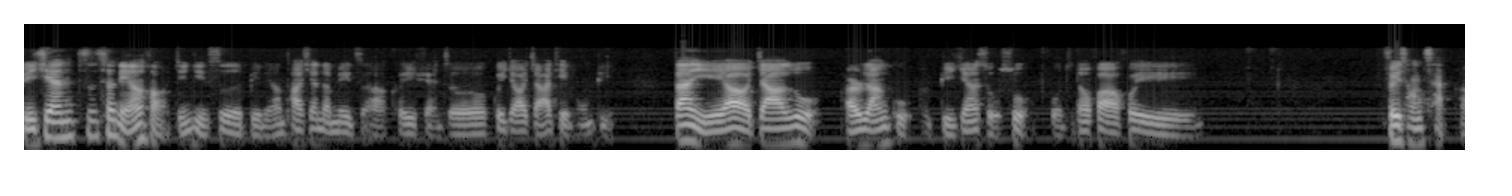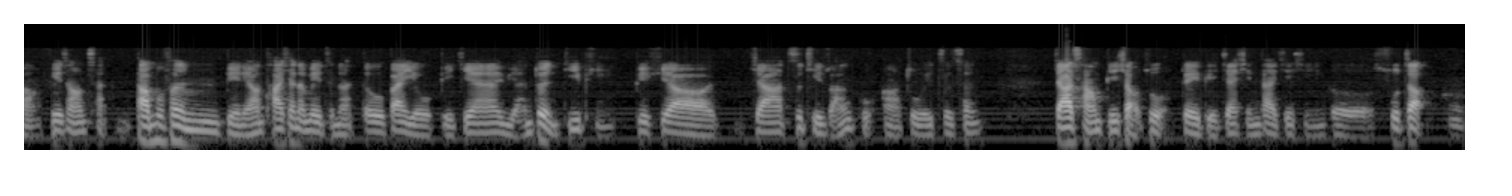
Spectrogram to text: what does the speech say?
鼻尖支撑良好，仅仅是鼻梁塌陷的妹子啊，可以选择硅胶假体隆鼻，但也要加入耳软骨鼻尖手术，否则的话会。非常惨啊，非常惨。大部分鼻梁塌陷的位置呢，都伴有鼻尖圆钝低平，必须要加肢体软骨啊作为支撑，加长鼻小柱，对鼻尖形态进行一个塑造。嗯，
